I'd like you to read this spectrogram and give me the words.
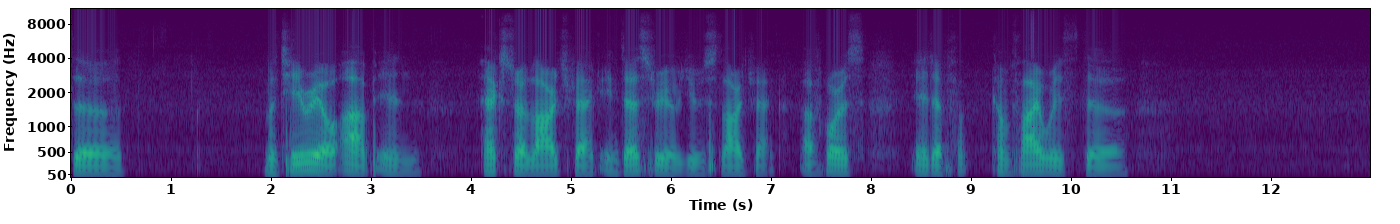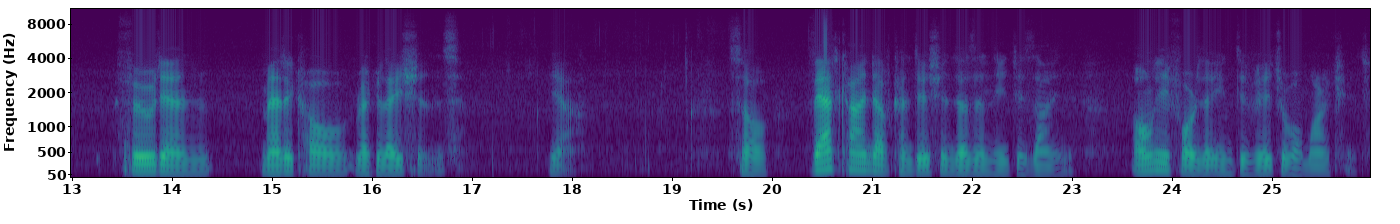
the material up in extra large bag, industrial use large bag. Of course, it comply with the food and medical regulations. Yeah. So that kind of condition doesn't need design, only for the individual market.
